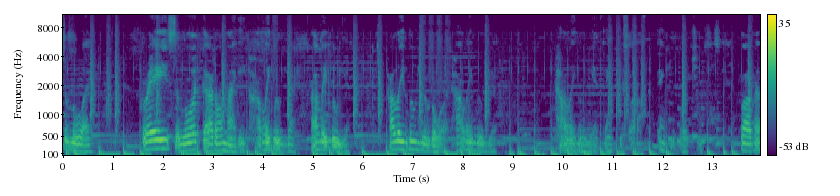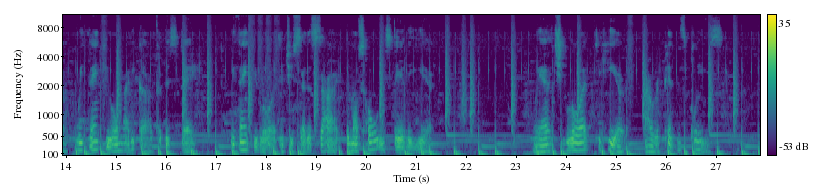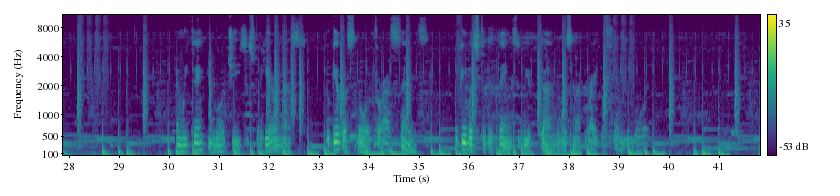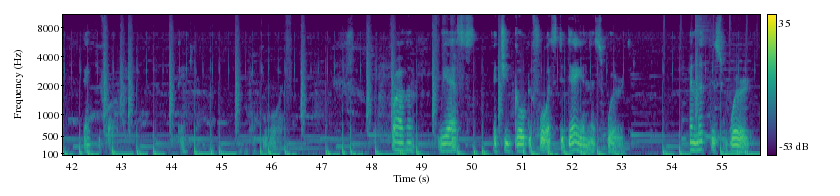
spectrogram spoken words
Praise the Lord. Praise the Lord God Almighty. Hallelujah. Hallelujah. Hallelujah, Lord. Hallelujah. Hallelujah. Thank you, Father. Thank you, Lord Jesus. Father, we thank you, Almighty God, for this day. We thank you, Lord, that you set aside the most holiest day of the year. We ask you, Lord, to hear our repentance, please. And we thank you, Lord Jesus, for hearing us. Forgive us, Lord, for our sins. Forgive us for the things that we have done that was not right before you, Lord. Thank you, Father. Thank you. Thank you, Lord. Father, we ask that you go before us today in this word. And let this word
